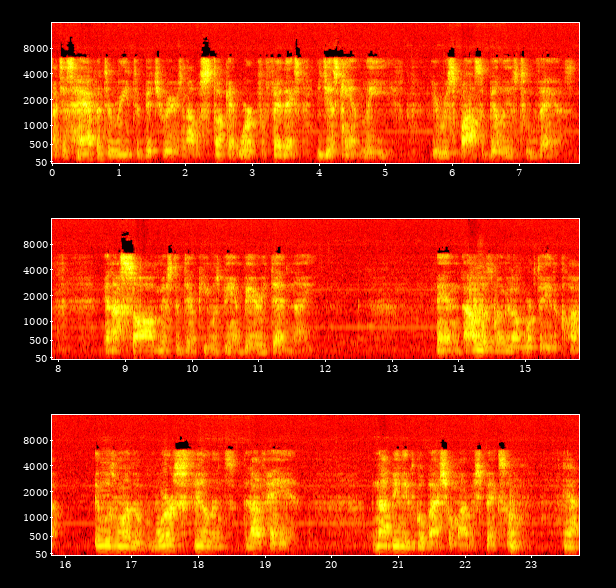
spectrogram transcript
I just happened to read the obituaries, and I was stuck at work for FedEx. You just can't leave. Your responsibility is too vast. And I saw Mr. Demke was being buried that night. And I wasn't going to get off work till 8 o'clock. It was one of the worst feelings that I've had, not being able to go by and show my respect. So Yeah.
